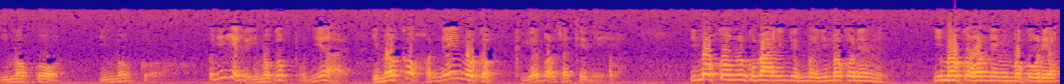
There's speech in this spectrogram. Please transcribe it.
이먹고, 이먹고. 뿐이지. 이먹고 뿐이야. 이먹고, 혼내 이먹고. 그게 벌써 대대예요. 이먹고 오면 그만인데, 뭐, 이먹고는, 이먹고 혼내이 먹고 그래요?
